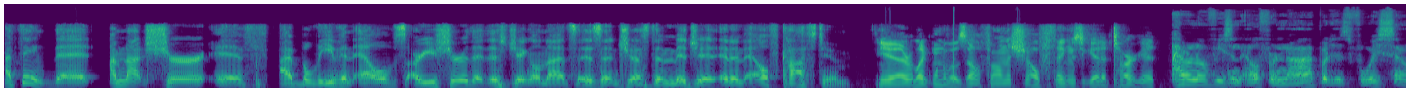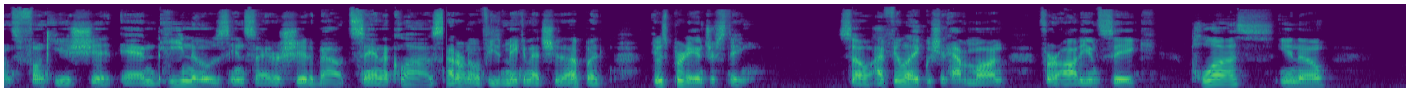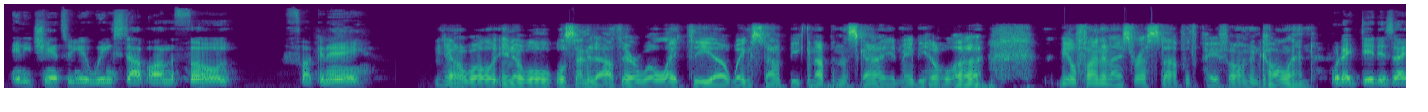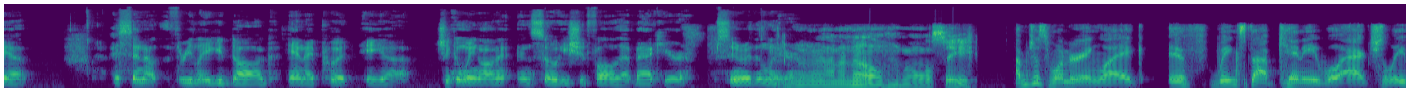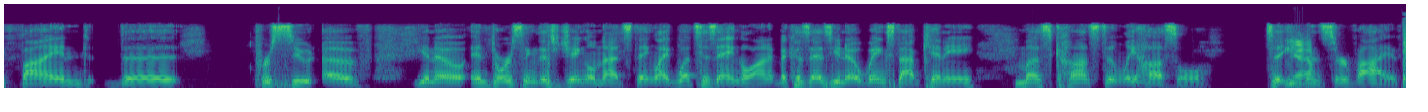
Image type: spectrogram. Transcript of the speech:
I think that I'm not sure if I believe in elves. Are you sure that this Jingle Nuts isn't just a midget in an elf costume? Yeah, or like one of those elf on the shelf things you get at Target. I don't know if he's an elf or not, but his voice sounds funky as shit, and he knows insider shit about Santa Claus. I don't know if he's making that shit up, but it was pretty interesting. So I feel like we should have him on for audience sake. Plus, you know, any chance we can get Wingstop on the phone, fucking a. Yeah, well, you know, we'll we'll send it out there. We'll light the uh, Wingstop beacon up in the sky, and maybe he'll uh, maybe he'll find a nice rest stop with a payphone and call in. What I did is I uh, I sent out the three-legged dog, and I put a uh, chicken wing on it, and so he should follow that back here sooner than later. Uh, I don't know. Well, we'll see. I'm just wondering, like, if Wingstop Kenny will actually find the pursuit of, you know, endorsing this Jingle Nuts thing. Like, what's his angle on it? Because, as you know, Wingstop Kenny must constantly hustle to Yeah. even survive.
